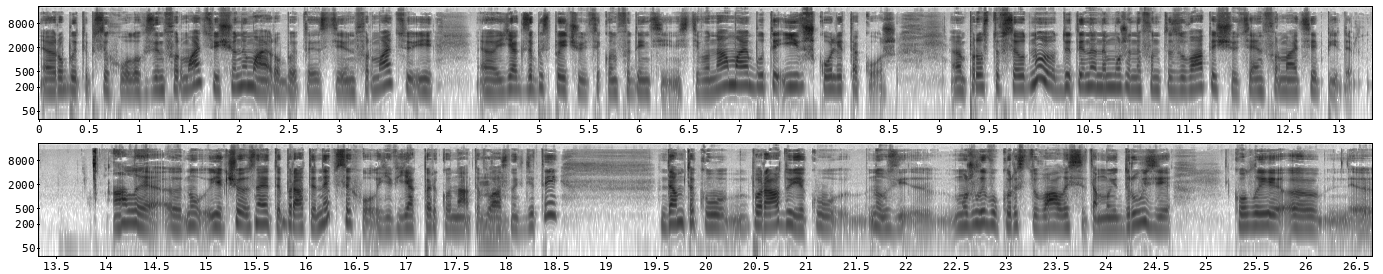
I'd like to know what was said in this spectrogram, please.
робити психолог з інформацією, що не має робити з цією інформацією, і е, як забезпечується конфіденційність. Вона має бути і в школі також. Е, Просто все одно дитина не може не фантазувати, що ця інформація піде. Але е, ну, якщо знаєте, брати не психологів, як переконати власних дітей. дам таку пораду, яку ну, можливо користувалися там мої друзі. Коли е, е,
